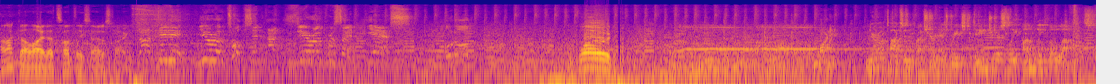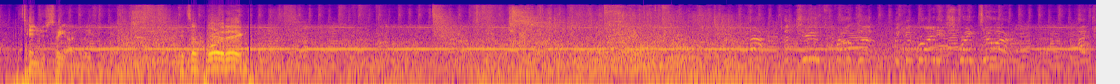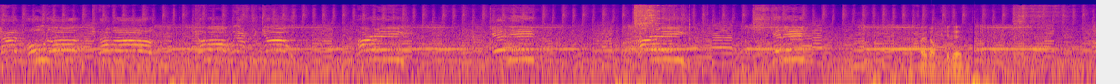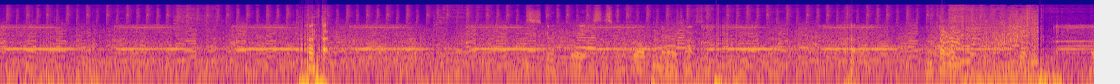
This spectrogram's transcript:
I'm not gonna lie, that's oddly satisfying. That did it. Neurotoxin at 0%. Yes. Hold on. Load! Warning. Neurotoxin pressure has reached dangerously unlethal levels. Dangerously unlethal. It's imploding! In. this is gonna wait, is this gonna fill up with neurotoxin? I'm coming.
